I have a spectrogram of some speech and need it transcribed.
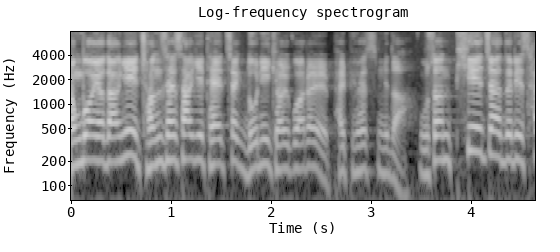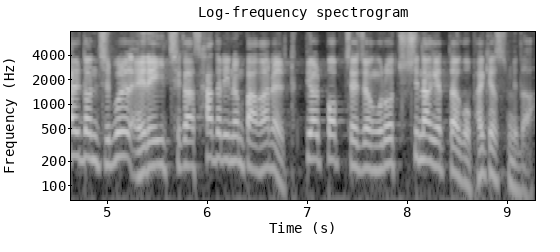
정부와 여당이 전세 사기 대책 논의 결과를 발표했습니다. 우선 피해자들이 살던 집을 LH가 사들이는 방안을 특별법 제정으로 추진하겠다고 밝혔습니다.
